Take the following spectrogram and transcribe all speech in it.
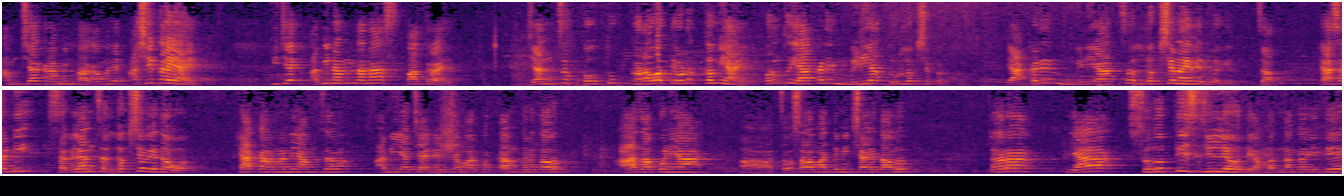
आमच्या ग्रामीण भागामध्ये असे काही आहेत की जे अभिनंदनास पात्र आहेत. ज्यांचं कौतुक करावं तेवढं कमी आहे परंतु याकडे मीडिया दुर्लक्ष करतो. याकडे मीडियाचं लक्ष नाही वेधलं गेलं जात. ह्यासाठी सगळ्यांचं लक्ष वेधावं. ह्या कारणाने आमचं आम्ही या चॅनेलच्या मार्फत काम करत आहोत. आज आपण या चौसाळा माध्यमिक शाळेत आलो तर या सदोतीस जिल्हे होते. अहमदनगर इथे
